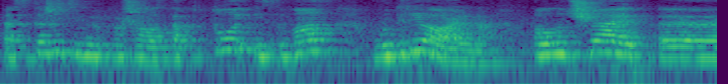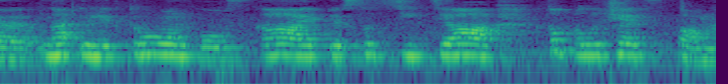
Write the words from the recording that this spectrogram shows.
э, скажите мне, пожалуйста, кто из вас вот реально получает э, на электронку, в скайпе, в соцсетях, кто получает спамы?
